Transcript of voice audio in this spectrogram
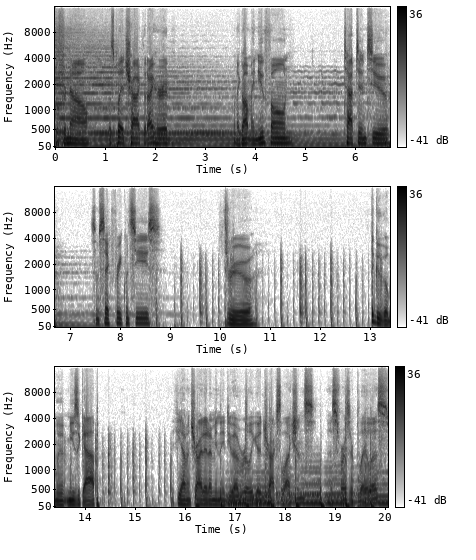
But for now, let's play a track that I heard when I got my new phone, tapped into some sick frequencies through the Google Music app. If you haven't tried it, I mean, they do have really good track selections as far as their playlists.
